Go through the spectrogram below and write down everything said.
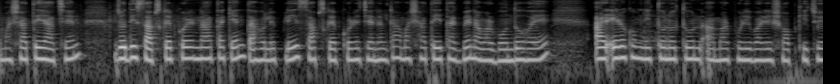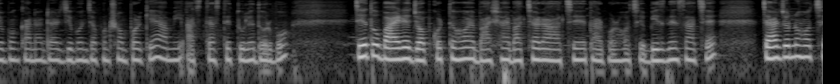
আমার সাথে আছেন, যদি সাবস্ক্রাইব করে না থাকেন, তাহলে প্লিজ সাবস্ক্রাইব করে চ্যানেলটা আমার সাথেই থাকবেন, আমার বন্ধু হয়ে। আর এরকম নিত্য নতুন আমার পরিবারের সব কিছু এবং কানাডার জীবনযাপন সম্পর্কে আমি আস্তে আস্তে তুলে ধরবো। যেহেতু বাইরে জব করতে হয়, বাসায় বাচ্চারা আছে, তারপর হচ্ছে বিজনেস আছে, যার জন্য হচ্ছে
